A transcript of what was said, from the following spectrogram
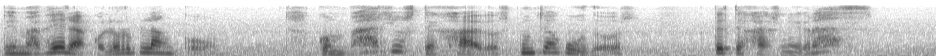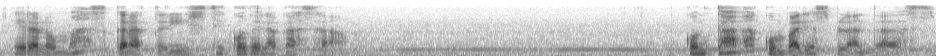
de madera color blanco, con varios tejados puntiagudos de tejas negras. Era lo más característico de la casa. Contaba con varias plantas,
